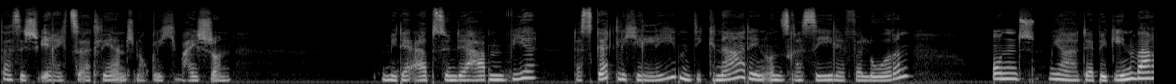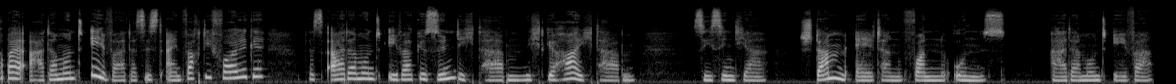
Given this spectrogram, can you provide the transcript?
das ist schwierig zu erklären, Schnuckel, ich weiß schon. Mit der Erbsünde haben wir das göttliche Leben, die Gnade in unserer Seele verloren. Und ja, der Beginn war bei Adam und Eva. Das ist einfach die Folge, dass Adam und Eva gesündigt haben, nicht gehorcht haben. Sie sind ja Stammeltern von uns. Adam und Eva.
